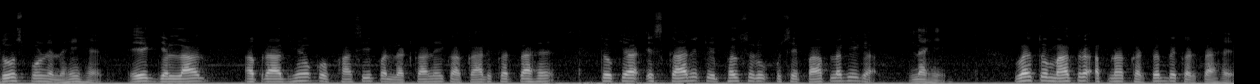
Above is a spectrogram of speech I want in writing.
दोषपूर्ण नहीं है। एक जल्लाद अपराधियों को फांसी पर लटकाने का कार्य करता है तो क्या इस कार्य के फलस्वरूप उसे पाप लगेगा? नहीं। वह तो मात्र अपना कर्तव्य करता है।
